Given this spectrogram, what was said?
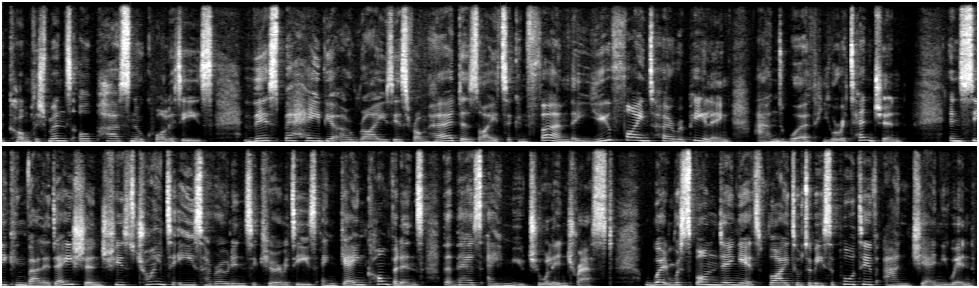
accomplishments, or personal qualities. This behavior arises from her desire to confirm that you find her appealing and worth your attention. In seeking validation, she is trying to ease her own insecurities and gain confidence that there's a mutual interest. When when responding, it's vital to be supportive and genuine.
